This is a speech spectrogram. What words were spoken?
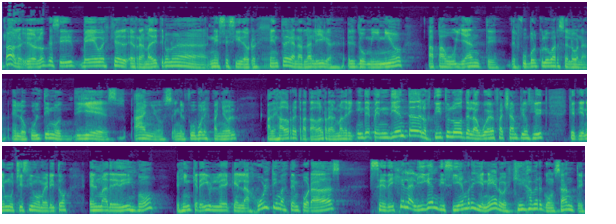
Claro, yo lo que sí veo es que el Real Madrid tiene una necesidad urgente de ganar la liga. El dominio apabullante del Fútbol Club Barcelona en los últimos 10 años en el fútbol español ha dejado retratado al Real Madrid. Independiente de los títulos de la UEFA Champions League, que tiene muchísimo mérito, el madridismo es increíble que en las últimas temporadas se deje la liga en diciembre y enero. Es que es avergonzante.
